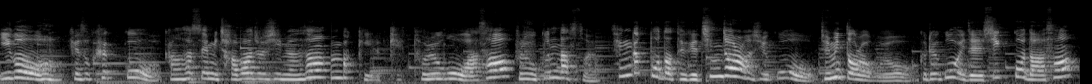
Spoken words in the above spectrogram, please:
이거 계속 했고 강사쌤이 잡아주시면서 한 바퀴 이렇게 돌고 와서 그리고 끝났어요. 생각보다 되게 친절하시고 재밌더라고요. 그리고 이제 씻고 나서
